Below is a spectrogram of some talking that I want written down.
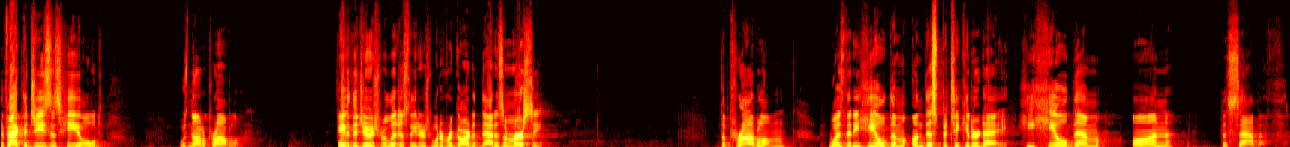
The fact that Jesus healed was not a problem. Even the Jewish religious leaders would have regarded that as a mercy. The problem was that he healed them on this particular day. He healed them on the Sabbath.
